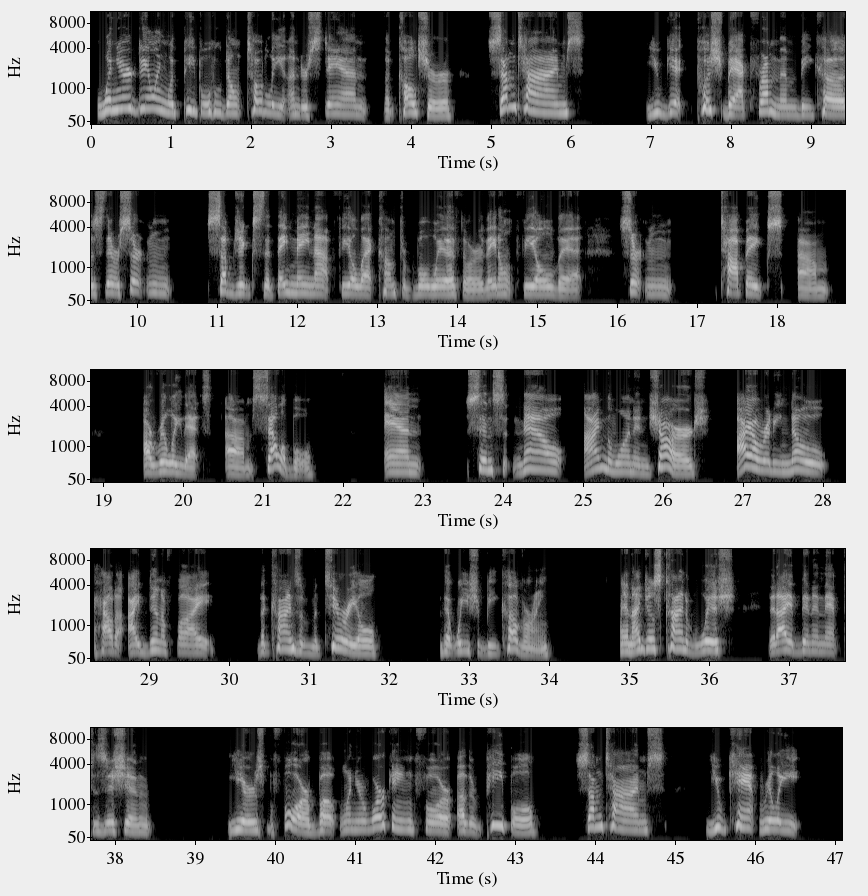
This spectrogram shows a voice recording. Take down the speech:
when you're dealing with people who don't totally understand the culture, sometimes you get pushback from them because there are certain subjects that they may not feel that comfortable with, or they don't feel that certain topics um, are really that um, sellable. And since now I'm the one in charge, I already know how to identify the kinds of material that we should be covering. And I just kind of wish that I had been in that position years before. But when you're working for other people, sometimes you can't really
